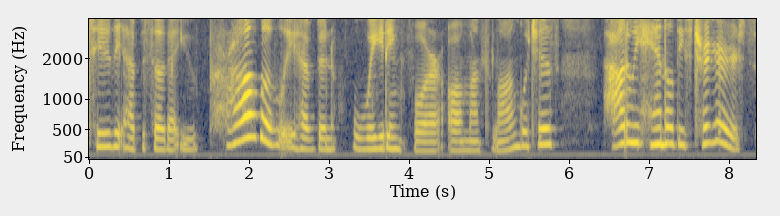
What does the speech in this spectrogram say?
to the episode that you probably have been waiting for all month long, which is how do we handle these triggers?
